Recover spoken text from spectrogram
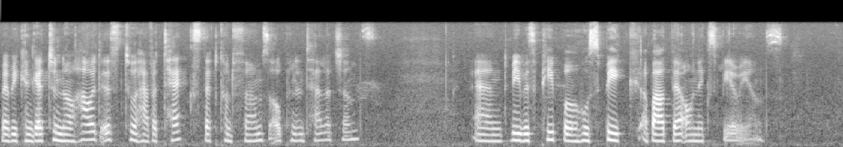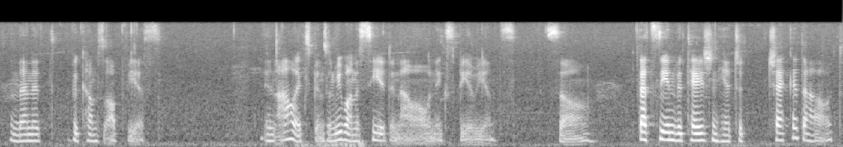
where we can get to know how it is to have a text that confirms open intelligence, and be with people who speak about their own experience. And then it becomes obvious in our experience, and we want to see it in our own experience. So that's the invitation here to check it out.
